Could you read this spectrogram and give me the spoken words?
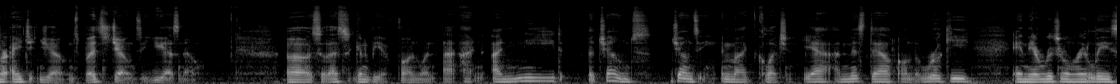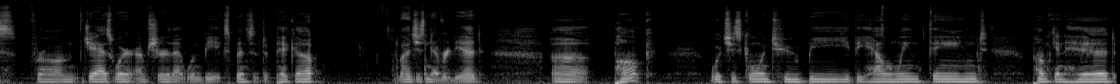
or Agent Jones, but it's Jonesy, you guys know. Uh, so that's to be a fun one. I, I, I need a Jones Jonesy in my collection. Yeah, I missed out on the rookie and the original release from Jazwares. I'm sure that wouldn't be expensive to pick up, but I just never did. Uh, Punk, which is going to be the Halloween themed pumpkin head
